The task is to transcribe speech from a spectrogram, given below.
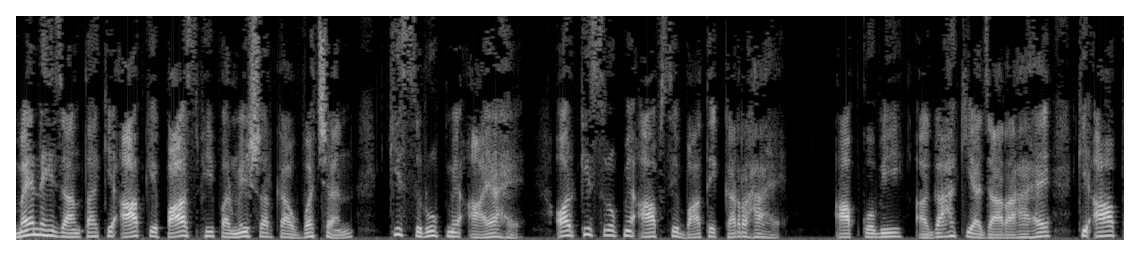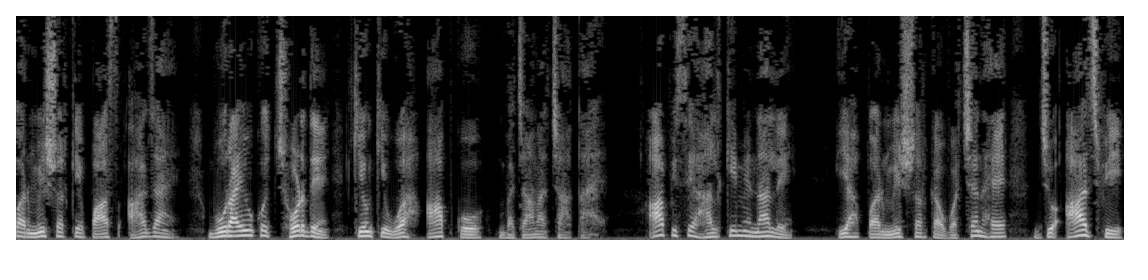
मैं नहीं जानता कि आपके पास भी परमेश्वर का वचन किस रूप में आया है और किस रूप में आपसे बातें कर रहा है। आपको भी आगाह किया जा रहा है कि आप परमेश्वर के पास आ जाएँ, बुराइयों को छोड़ दें क्योंकि वह आपको बचाना चाहता है। आप इसे हल्के में न लें। यह परमेश्वर का वचन है जो आज भी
